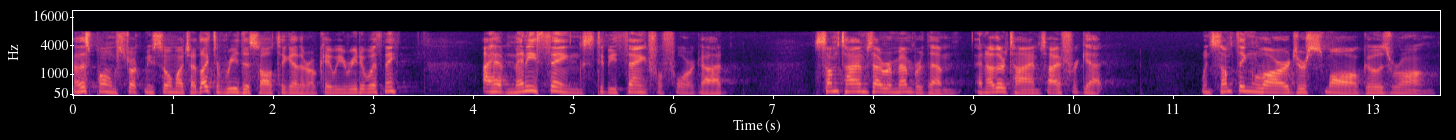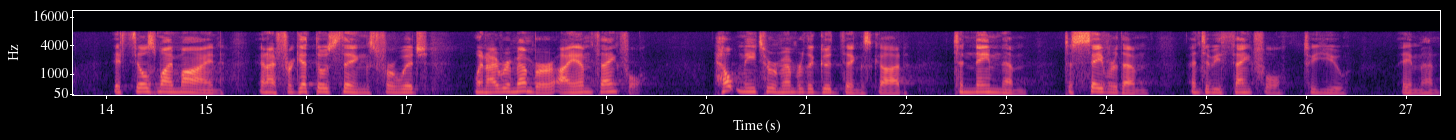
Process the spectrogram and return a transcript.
Now, this poem struck me so much. I'd like to read this all together, okay? Will you read it with me? I have many things to be thankful for, God. Sometimes I remember them, and other times I forget. When something large or small goes wrong, it fills my mind, and I forget those things for which, when I remember, I am thankful. Help me to remember the good things, God, to name them, to savor them, and to be thankful to you. Amen.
